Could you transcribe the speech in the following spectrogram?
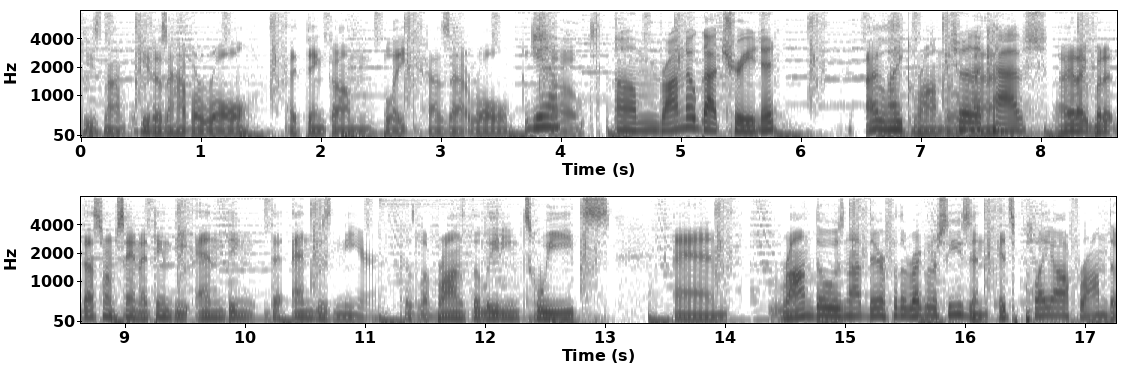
he's not he doesn't have a role. I think um Blake has that role. Yeah. So Um, Rondo got traded I like Rondo. to the. Cavs. I like, but that's what I'm saying. I think the ending, the end is near because LeBron's deleting tweets, and Rondo is not there for the regular season. It's playoff Rondo,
